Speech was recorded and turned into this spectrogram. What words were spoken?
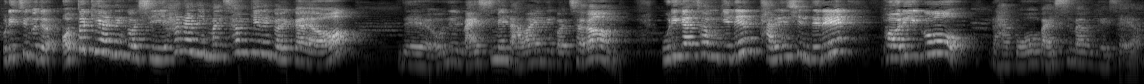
우리 친구들 어떻게 하는 것이 하나님만 섬기는 걸까요? 네, 오늘 말씀에 나와 있는 것처럼 우리가 섬기는 다른 신들을 버리고 라고 말씀하고 계세요.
